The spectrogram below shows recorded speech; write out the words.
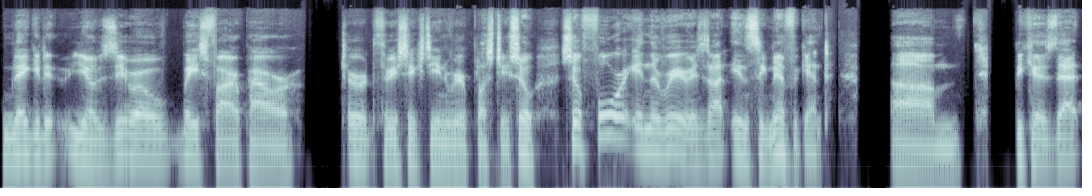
negative, you know, zero base firepower, turret 360 in rear plus two. So so four in the rear is not insignificant, um, because that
